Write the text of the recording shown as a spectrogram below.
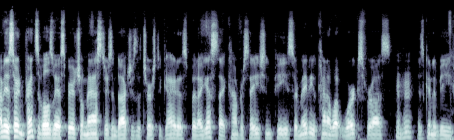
I mean, there's certain principles. We have spiritual masters and doctors of the church to guide us, but I guess that conversation piece, or maybe kind of what works for us, mm-hmm. is going to be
